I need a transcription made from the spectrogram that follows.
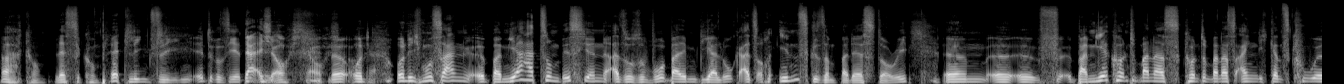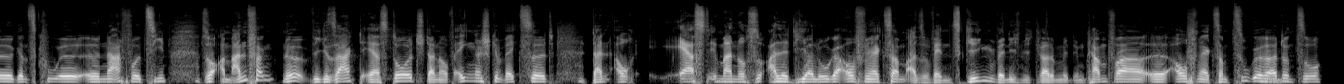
ach komm, lässt du komplett links liegen, interessiert ja, mich. Ja, ich auch, ich auch. Ne? Ich auch und ja. und ich muss sagen, äh, bei mir hat so ein bisschen, also sowohl beim Dialog als auch insgesamt bei der Story, ähm, äh, äh bei mir konnte man das, konnte man das eigentlich ganz cool, ganz cool äh, nachvollziehen. So am Anfang, ne, wie gesagt, erst Deutsch, dann auf Englisch gewechselt, dann auch erst immer noch so alle Dialoge aufmerksam, also wenn es ging, wenn ich nicht gerade mit im Kampf war, äh, aufmerksam zugehört mhm. und so.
